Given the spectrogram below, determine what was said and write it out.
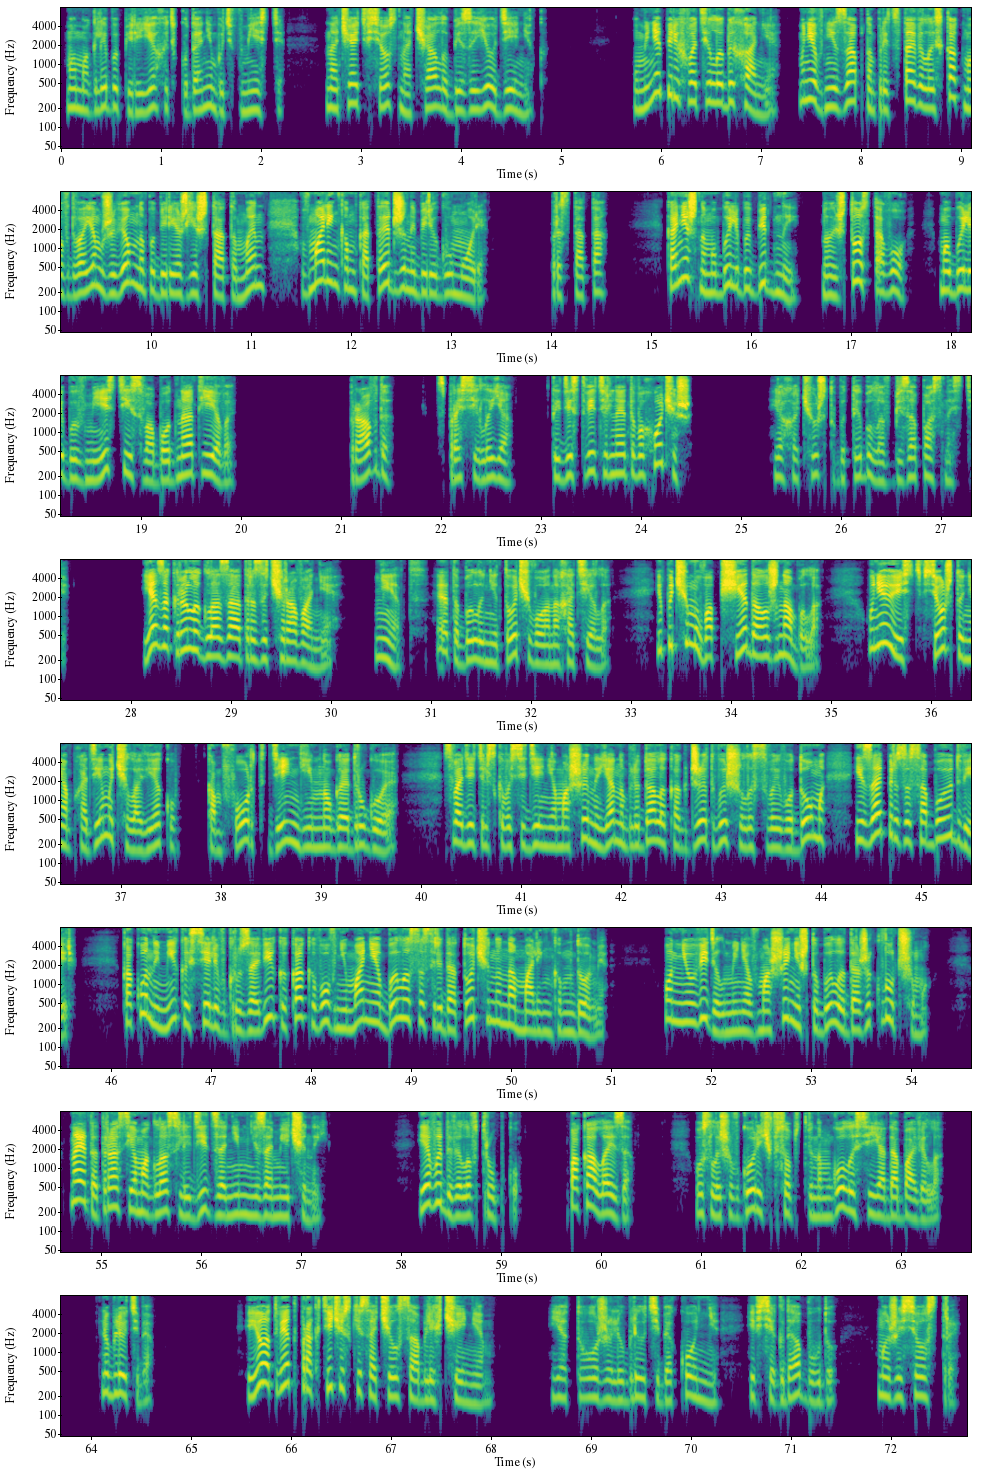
Мы могли бы переехать куда-нибудь вместе — начать все сначала без ее денег. У меня перехватило дыхание. Мне внезапно представилось, как мы вдвоем живем на побережье штата Мэн в маленьком коттедже на берегу моря. Простота. Конечно, мы были бы бедны, но и что с того? Мы были бы вместе и свободны от Евы. «Правда?» — спросила я. «Ты действительно этого хочешь?» «Я хочу, чтобы ты была в безопасности». Я закрыла глаза от разочарования. Нет, это было не то, чего она хотела. И почему вообще должна была? У нее есть все, что необходимо человеку. Комфорт, деньги и многое другое. С водительского сиденья машины я наблюдала, как Джет вышел из своего дома и запер за собою дверь, как он и Мика сели в грузовик и как его внимание было сосредоточено на маленьком доме. Он не увидел меня в машине, что было даже к лучшему. На этот раз я могла следить за ним незамеченной. Я выдавила в трубку. «Пока, Лайза». Услышав горечь в собственном голосе, я добавила. «Люблю тебя». Ее ответ практически сочился облегчением. «Я тоже люблю тебя, Конни, и всегда буду. Мы же сестры.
